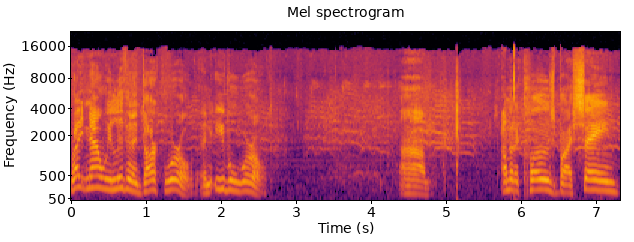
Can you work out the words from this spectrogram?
Right now, we live in a dark world, an evil world. Um, I'm going to close by saying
